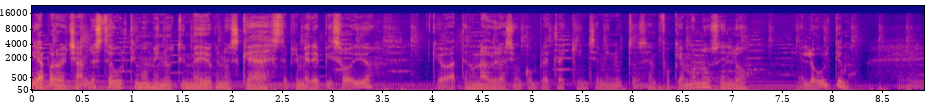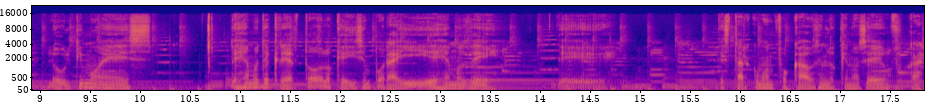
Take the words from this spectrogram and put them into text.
Y aprovechando este último minuto y medio que nos queda de este primer episodio, que va a tener una duración completa de 15 minutos, enfoquémonos en lo, en lo último. Lo último es dejemos de creer todo lo que dicen por ahí, dejemos de, estar como enfocados en lo que no se debe enfocar.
